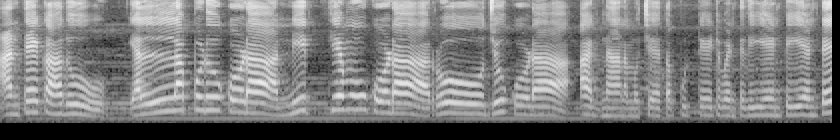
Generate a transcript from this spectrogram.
అంతేకాదు ఎల్లప్పుడూ కూడా నిత్యము కూడా రోజు కూడా అజ్ఞానము చేత పుట్టేటువంటిది ఏంటి అంటే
